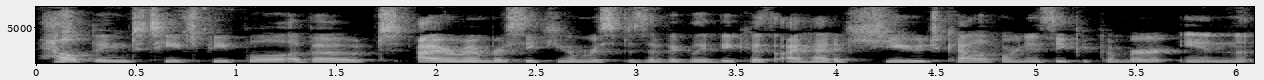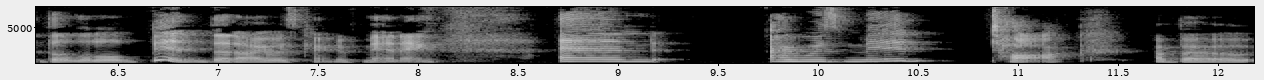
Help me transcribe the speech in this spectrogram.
helping to teach people about. I remember sea cucumber specifically because I had a huge California sea cucumber in the little bin that I was kind of manning. And I was mid talk about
